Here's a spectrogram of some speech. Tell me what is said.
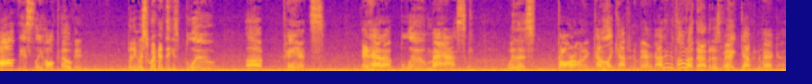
obviously Hulk Hogan, but he was wearing these blue uh, pants and had a blue mask with a star on it, kind of like Captain America. I never thought about that, but it was very Captain America.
